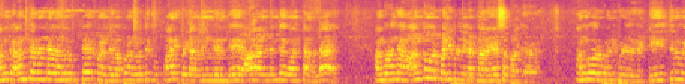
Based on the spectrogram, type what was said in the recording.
அங்கே அந்த ரெண்டு அங்கே பேர் பண்ணதுக்கு அப்புறம் அங்கே வந்து பாரி போயிட்டாங்க. இங்கேருந்து ஆறாண்டுலேருந்து அங்கே வந்துட்டாங்கல்ல. அங்கே வந்து அங்கே ஒரு பள்ளிப்படத்தை கட்டினாரா ஏசப்பாக்காக அங்கே ஒரு பள்ளிப்படத்தை கட்டி திரும்ப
